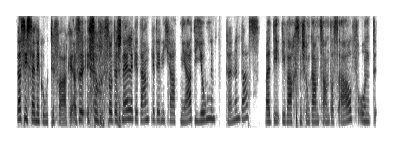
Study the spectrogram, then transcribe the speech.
Das ist eine gute Frage. Also so, so, der schnelle Gedanke, den ich hatte, ja, die Jungen können das, weil die, die wachsen schon ganz anders auf und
